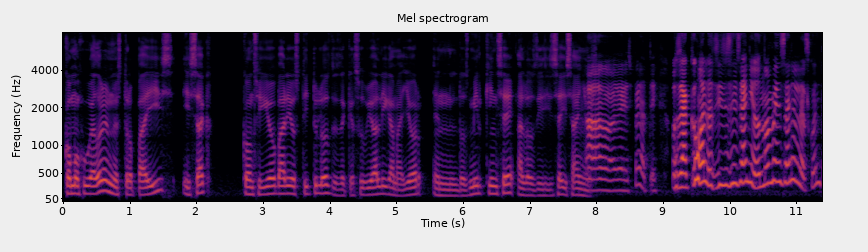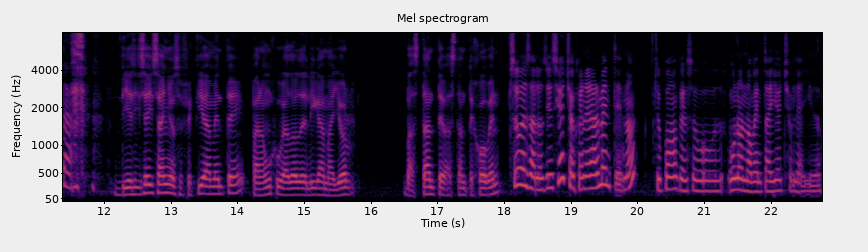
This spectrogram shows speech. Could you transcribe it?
Como jugador en nuestro país, Isaac consiguió varios títulos desde que subió a Liga Mayor en el 2015 a los 16 años. Ah, a ver, espérate. O sea, ¿cómo a los 16 años? No me salen las cuentas. 16 años, efectivamente, para un jugador de Liga Mayor bastante, bastante joven. Subes a los 18 generalmente, ¿no? Supongo que su 1.98 le ayudó.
